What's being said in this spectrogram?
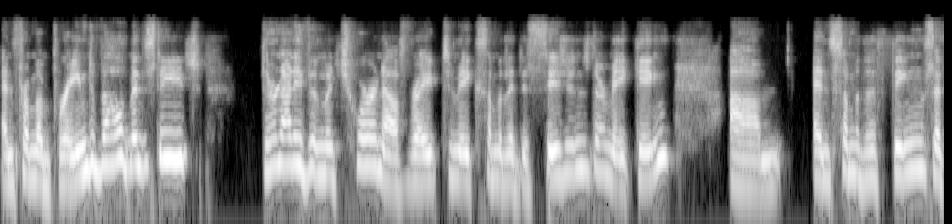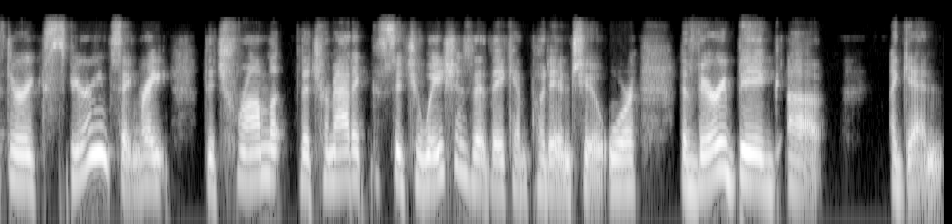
And from a brain development stage, they're not even mature enough, right, to make some of the decisions they're making um, and some of the things that they're experiencing, right? The trauma, the traumatic situations that they can put into, or the very big, uh, again,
